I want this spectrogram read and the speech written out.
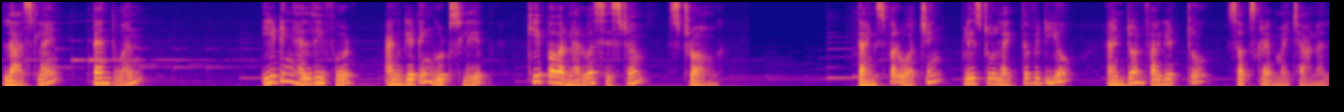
Last line, 10th one. Eating healthy food and getting good sleep keep our nervous system strong. Thanks for watching. Please do like the video and don't forget to subscribe my channel.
